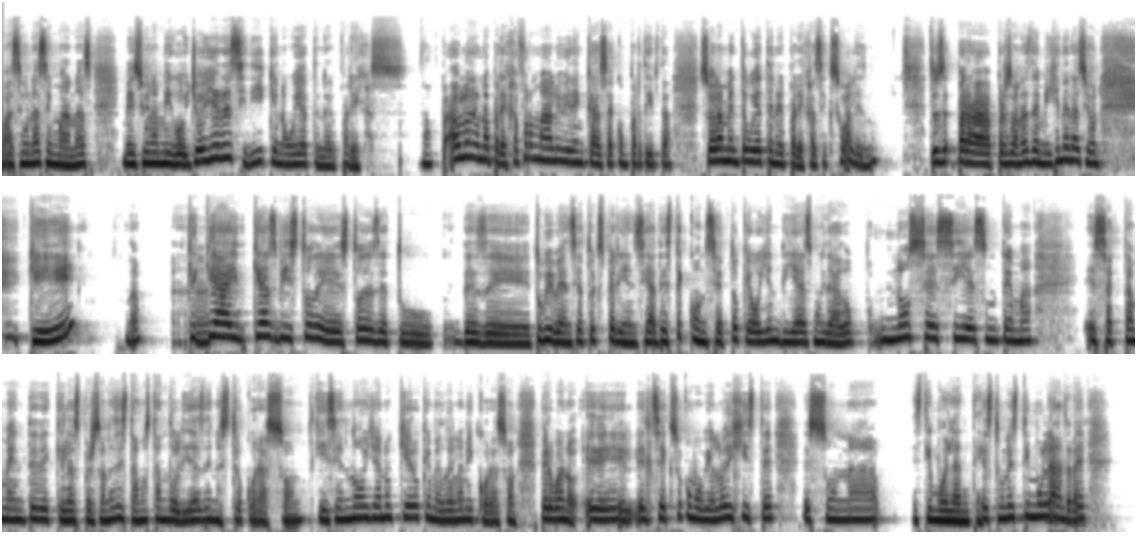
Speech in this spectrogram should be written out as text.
hace unas semanas, me dice un amigo, yo ya decidí que no voy a tener parejas. ¿no? Hablo de una pareja formal, vivir en casa, compartir, solamente voy a tener parejas sexuales. Entonces, para personas de mi generación, ¿qué? ¿No? ¿Qué, hay, ¿Qué has visto de esto desde tu, desde tu vivencia, tu experiencia, de este concepto que hoy en día es muy dado? No sé si es un tema exactamente de que las personas estamos tan dolidas de nuestro corazón, que dicen, no, ya no quiero que me duela mi corazón. Pero bueno, el, sexo, como bien lo dijiste, es una... Estimulante. Es un estimulante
